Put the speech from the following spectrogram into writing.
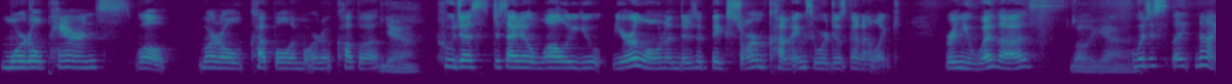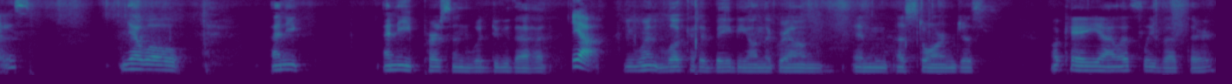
mortal parents, well, mortal couple and mortal couple Yeah. who just decided, well, you you're alone and there's a big storm coming, so we're just to like bring you with us, Well, yeah. which is like nice. Yeah, well, any any person would do that. Yeah. You wouldn't look at a baby on the ground in a storm just okay, yeah, let's leave that there.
